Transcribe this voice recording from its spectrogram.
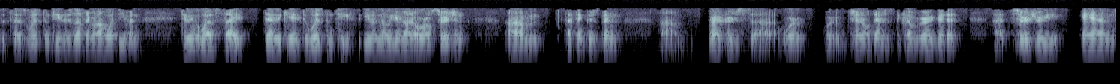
that says wisdom teeth. There's nothing wrong with even doing a website dedicated to wisdom teeth, even though you're not an oral surgeon. Um, I think there's been um, records uh, where where general dentists become very good at at surgery, and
